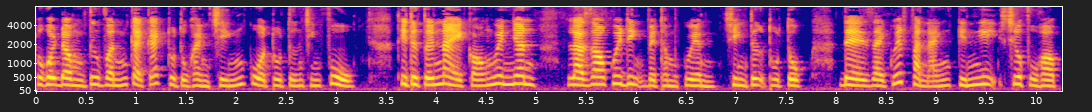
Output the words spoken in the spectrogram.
thuộc Hội đồng Tư vấn Cải cách Thủ tục Hành chính của Thủ tướng Chính phủ, thì thực tế này có nguyên nhân là do quy định về thẩm quyền, trình tự thủ tục để giải quyết phản ánh kiến nghị chưa phù hợp.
